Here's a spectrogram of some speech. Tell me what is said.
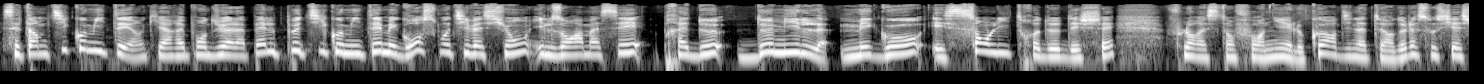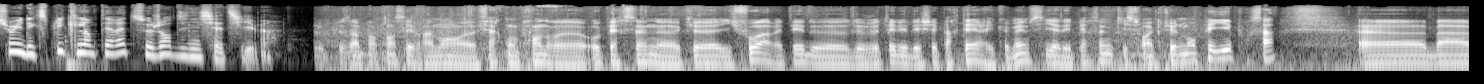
C'est un petit comité hein, qui a répondu à l'appel. Petit comité, mais grosse motivation. Ils ont ramassé près de 2000 mégots et 100 litres de déchets. Florestan Fournier est le coordinateur de l'association. Il explique l'intérêt de ce genre d'initiative. Le plus important, c'est vraiment euh, faire comprendre euh, aux personnes euh, qu'il faut arrêter de, jeter les déchets par terre et que même s'il y a des personnes qui sont actuellement payées pour ça, bah,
